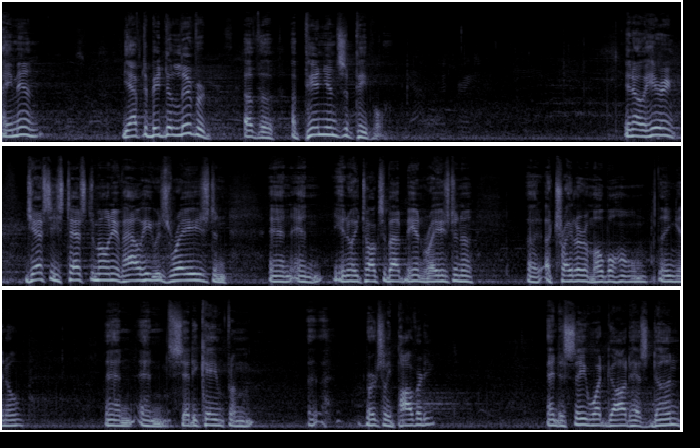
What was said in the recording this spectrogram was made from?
Amen. You have to be delivered of the opinions of people. You know, hearing Jesse's testimony of how he was raised, and, and, and you know, he talks about being raised in a, a, a trailer, a mobile home thing, you know, and, and said he came from uh, virtually poverty. And to see what God has done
